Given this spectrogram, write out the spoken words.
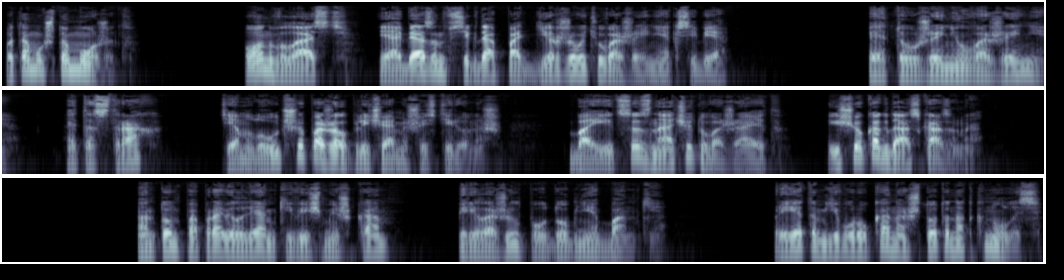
Потому что может. Он власть и обязан всегда поддерживать уважение к себе. Это уже не уважение, это страх. Тем лучше, пожал плечами шестереныш. Боится, значит, уважает. Еще когда сказано. Антон поправил лямки вещмешка, переложил поудобнее банки. При этом его рука на что-то наткнулась.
